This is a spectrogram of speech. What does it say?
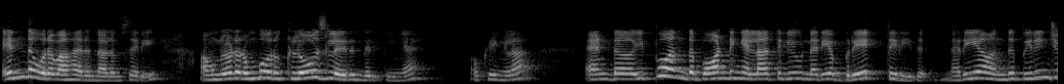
எந்த உறவாக இருந்தாலும் சரி அவங்களோட ரொம்ப ஒரு க்ளோஸில் இருந்திருக்கீங்க. ஓகேங்களா அண்ட் uh, இப்போ அந்த பாண்டிங் எல்லாத்துலேயும் நிறைய பிரேக் தெரியுது. நிறைய வந்து பிரிஞ்சு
